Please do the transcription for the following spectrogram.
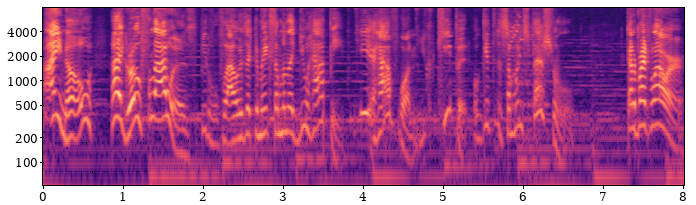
I know! I grow flowers! Beautiful flowers that can make someone like you happy. Here, have one. You could keep it or give it to someone special. Got a bright flower!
